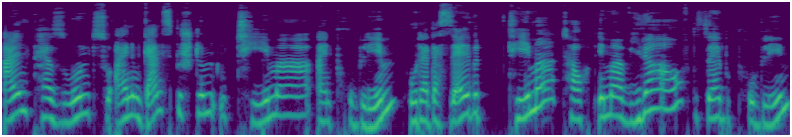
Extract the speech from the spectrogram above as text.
allen Personen zu einem ganz bestimmten Thema ein Problem oder dasselbe Thema taucht immer wieder auf, dasselbe Problem,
